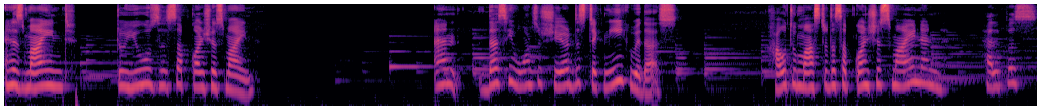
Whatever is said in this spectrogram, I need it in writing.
his mind to use his subconscious mind. And thus, he wants to share this technique with us how to master the subconscious mind and help us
